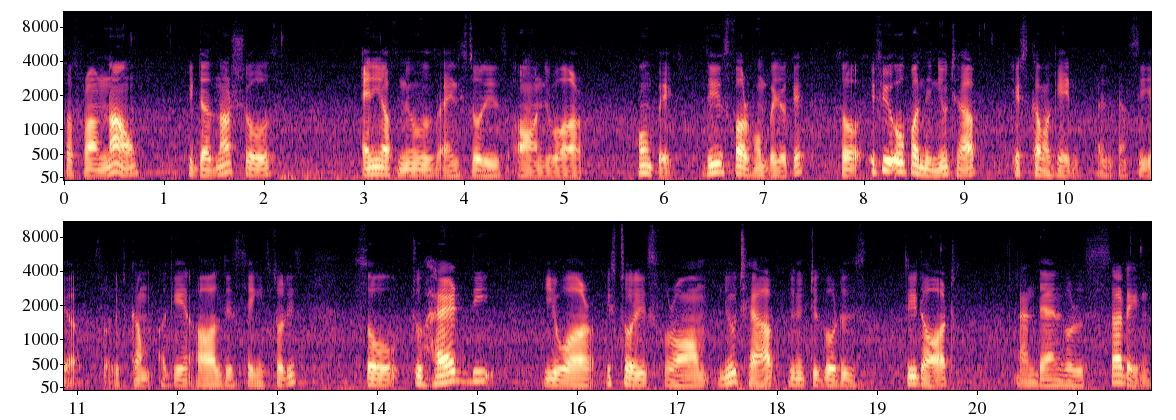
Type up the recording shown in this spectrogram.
so from now it does not show any of news and stories on your homepage. this is for home page okay? So if you open the new tab it's come again as you can see here. So it come again all these thing stories. So to hide the your stories from new tab you need to go to this three dot and then go to setting.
